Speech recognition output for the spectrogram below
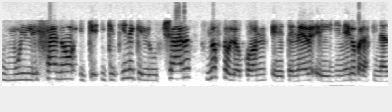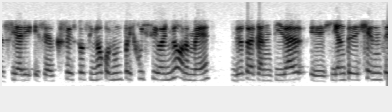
muy lejano y que, y que tiene que luchar no solo con eh, tener el dinero para financiar ese acceso, sino con un prejuicio enorme de otra cantidad eh, gigante de gente,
